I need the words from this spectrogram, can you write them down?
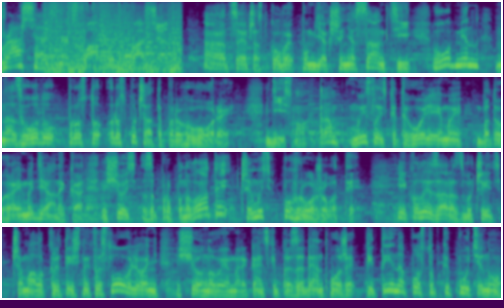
Russia. А це часткове пом'якшення санкцій в обмін на згоду просто розпочати переговори. Дійсно, Трамп мислить категоріями батуга і медяника щось запропонувати, чимось погрожувати. І коли зараз звучить чимало критичних висловлювань, що новий американський президент може піти на поступки Путіну,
